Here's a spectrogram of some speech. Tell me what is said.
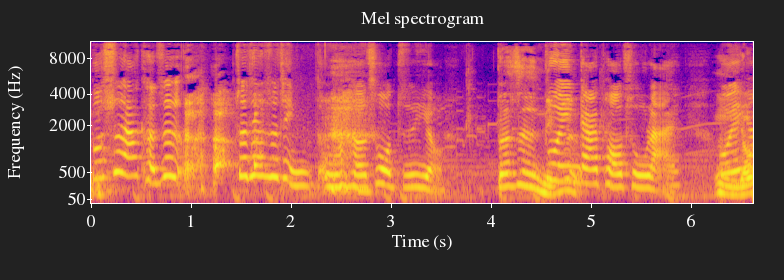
不是啊，可是这件事情我们何错之有？但是你不应该抛出来。我应该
